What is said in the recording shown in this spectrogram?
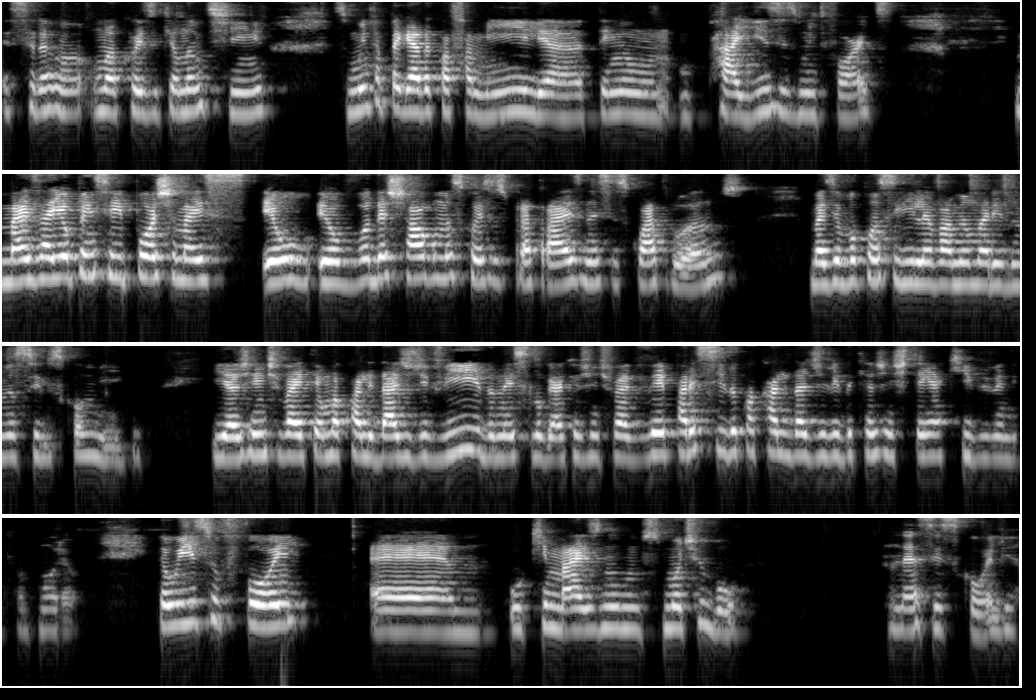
Essa era uma coisa que eu não tinha sou muito apegada com a família, tenho raízes muito fortes. Mas aí eu pensei, poxa, mas eu, eu vou deixar algumas coisas para trás nesses quatro anos, mas eu vou conseguir levar meu marido e meus filhos comigo. E a gente vai ter uma qualidade de vida nesse lugar que a gente vai viver parecida com a qualidade de vida que a gente tem aqui vivendo em Campo Mourão. Então, isso foi é, o que mais nos motivou nessa escolha.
